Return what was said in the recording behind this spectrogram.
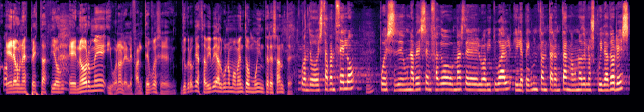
era una expectación enorme y bueno, el elefante pues eh, yo creo que hasta vive algunos momentos muy interesantes. Cuando estaba en celo, pues eh, una vez se enfadó más de lo habitual y le pegó un tantarantán a uno de los cuidadores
